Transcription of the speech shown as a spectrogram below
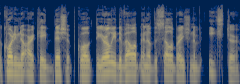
According to R.K. Bishop, quote, the early development of the celebration of Easter,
